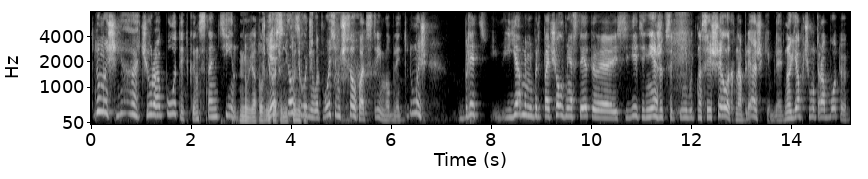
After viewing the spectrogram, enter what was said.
Ты думаешь, я хочу работать, Константин? Ну, я тоже не я хочу, никто не сегодня, хочет. вот 8 часов отстримил, блядь. Ты думаешь, блядь, я бы не предпочел вместо этого сидеть и нежиться где-нибудь на Сейшелах, на пляжике, блядь. Но я почему-то работаю.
